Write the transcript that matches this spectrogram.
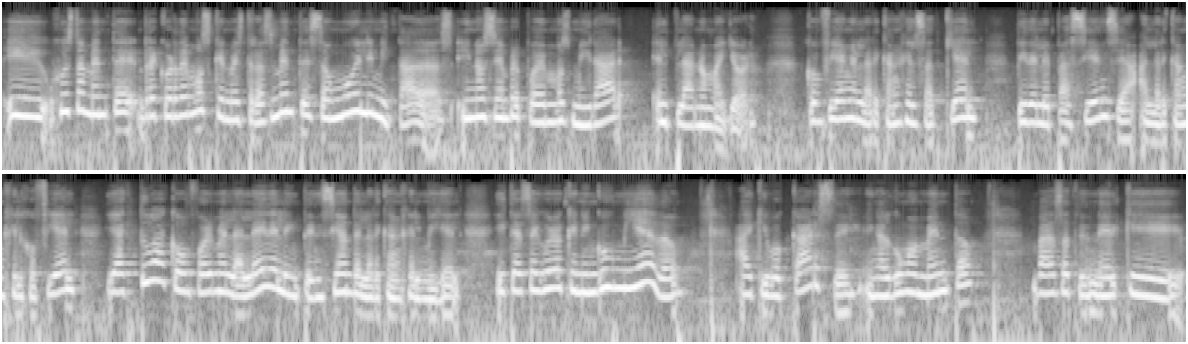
Y justamente recordemos que nuestras mentes son muy limitadas y no siempre podemos mirar el plano mayor. Confía en el arcángel Zadkiel, pídele paciencia al arcángel Jofiel y actúa conforme a la ley de la intención del arcángel Miguel. Y te aseguro que ningún miedo a equivocarse en algún momento vas a tener que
